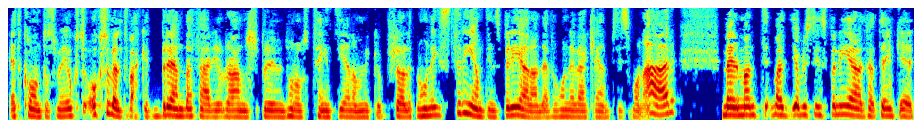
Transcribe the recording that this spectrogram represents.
ett konto som är också, också väldigt vackert, brända färger, orange, brunt, hon har också tänkt igenom mycket på flödet men hon är extremt inspirerande för hon är verkligen precis som hon är. Men man, man, jag blir så inspirerad för jag tänker,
